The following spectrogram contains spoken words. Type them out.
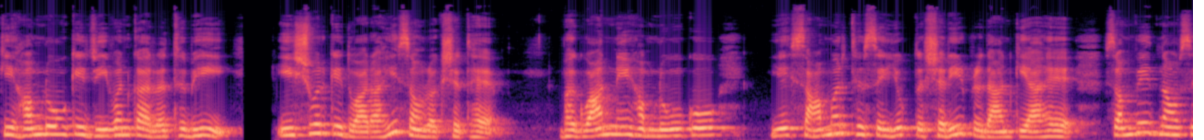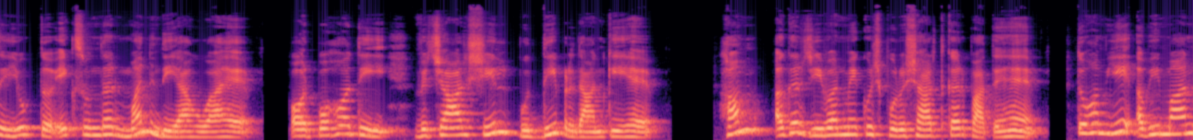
कि हम लोगों के जीवन का रथ भी ईश्वर के द्वारा ही संरक्षित है। भगवान ने हम लोगों को ये सामर्थ्य से युक्त शरीर प्रदान किया है, संवेदनाओं से युक्त एक सुंदर मन दिया हुआ है और बहुत ही विचारशील बुद्धि प्रदान की है। हम अगर जीवन में कुछ पुरुषार्थ कर पाते हैं तो हम ये अभिमान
